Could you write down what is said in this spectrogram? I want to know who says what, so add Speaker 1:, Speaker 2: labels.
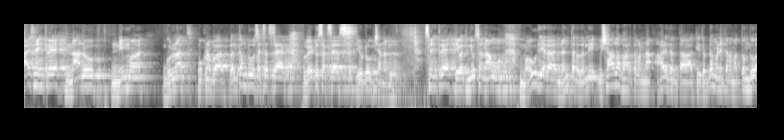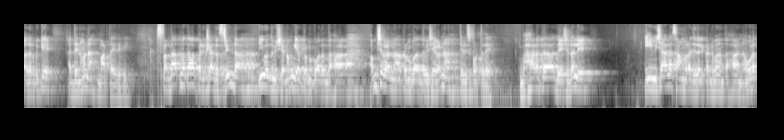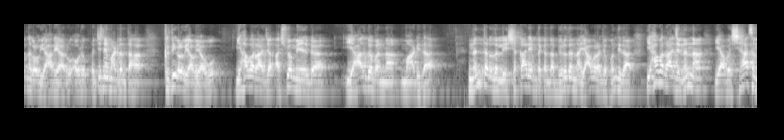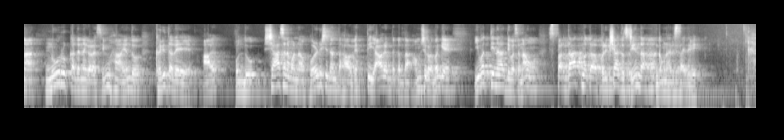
Speaker 1: Hi ಸ್ನೇಹಿತರೆ, ನಾನು ನಿಮ್ಮ Gurunath Muknabar. Welcome to success tag way to success YouTube channel ಸ್ನೇಹಿತರೆ, ಇವತ್ತಿನ ದಿವಸ ನಾವು ಮೌರ್ಯರ ನಂತರದಲ್ಲಿ ವಿಶಾಲ ಭಾರತವನ್ನು ಆಳಿದಂಥ ಅತಿ ದೊಡ್ಡ ಮಣಿತನ ಮತ್ತೊಂದು, ಅದರ ಬಗ್ಗೆ ಅಧ್ಯಯನವನ್ನು ಮಾಡ್ತಾ ಇದ್ದೀವಿ. ಸ್ಪರ್ಧಾತ್ಮಕ ಪರೀಕ್ಷಾ ದೃಷ್ಟಿಯಿಂದ ಈ ಒಂದು ವಿಷಯ ನಮಗೆ ಪ್ರಮುಖವಾದಂತಹ ಅಂಶಗಳನ್ನು ಪ್ರಮುಖವಾದಂಥ ವಿಷಯಗಳನ್ನು ತಿಳಿಸಿಕೊಡ್ತದೆ. ಭಾರತ ದೇಶದಲ್ಲಿ ಈ ವಿಶಾಲ ಸಾಮ್ರಾಜ್ಯದಲ್ಲಿ ಕಂಡುಬಂದಂತಹ ನವರತ್ನಗಳು ಯಾರ್ಯಾರು, ಅವರು ರಚನೆ ಮಾಡಿದಂತಹ ಕೃತಿಗಳು ಯಾವ್ಯಾವು, ಯಾವ ರಾಜ ಅಶ್ವಮೇಘ ಯಾಗವನ್ನು ಮಾಡಿದ, ನಂತರದಲ್ಲಿ ಶಕಾರಿ ಎಂಬತಕ್ಕಂಥ ಬಿರುದನ್ನು ಯಾವ ರಾಜ ಹೊಂದಿದ, ಯಾವ ರಾಜನನ್ನು, ಯಾವ ಶಾಸನ ನೂರು ಕದನಗಳ ಸಿಂಹ ಎಂದು ಕರೀತದೆ, ಆ ಒಂದು ಶಾಸನವನ್ನು ಹೊರಡಿಸಿದಂತಹ ವ್ಯಕ್ತಿ ಯಾರು ಎಂಬತಕ್ಕಂಥ ಅಂಶಗಳ ಬಗ್ಗೆ ಇವತ್ತಿನ ದಿವಸ ನಾವು ಸ್ಪರ್ಧಾತ್ಮಕ ಪರೀಕ್ಷಾ ದೃಷ್ಟಿಯಿಂದ ಗಮನ ಹರಿಸ್ತಾ ಇದ್ದೀವಿ.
